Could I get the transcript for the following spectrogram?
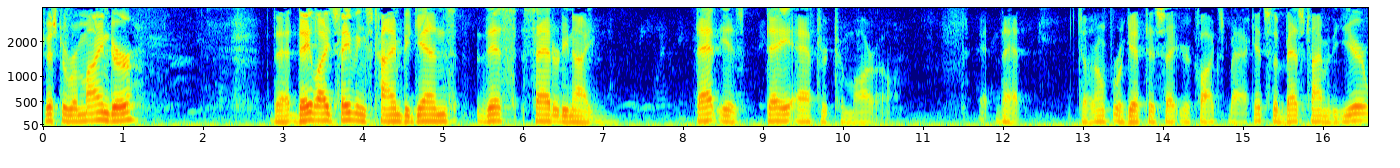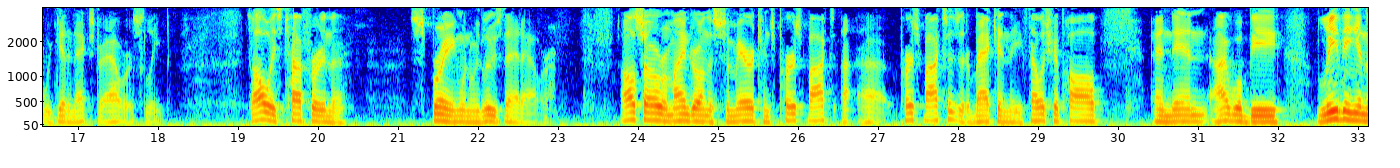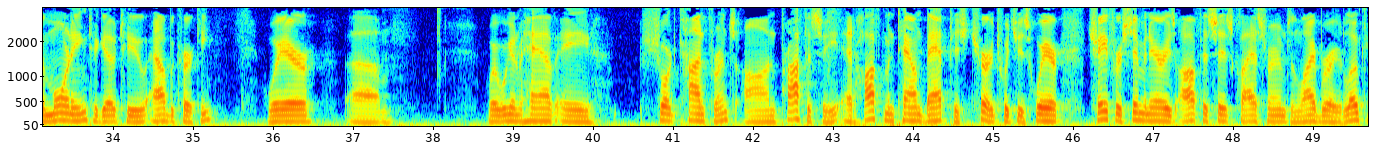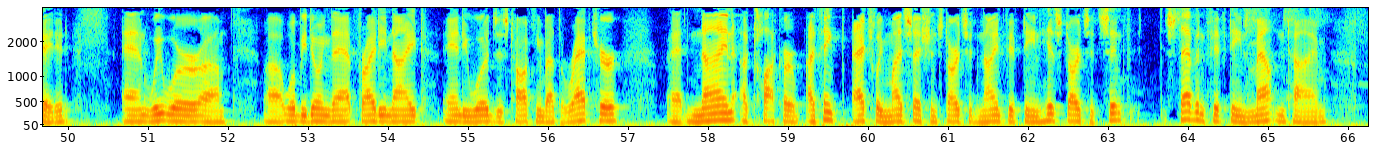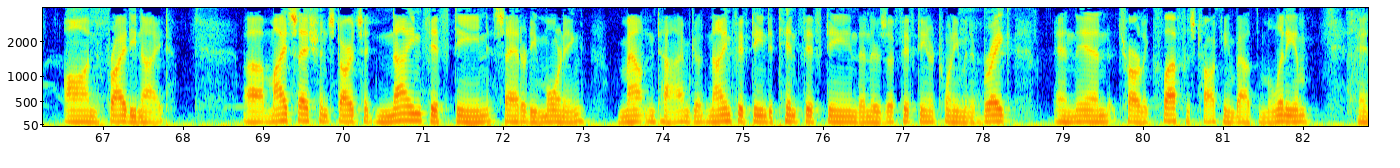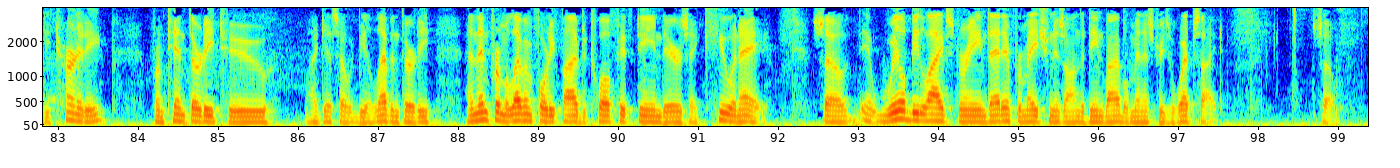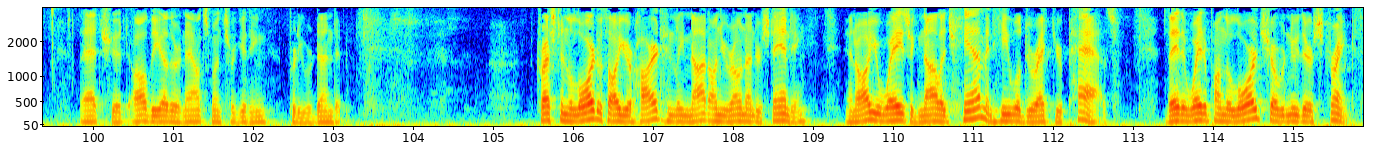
Just a reminder that daylight savings time begins this Saturday night. That is day after tomorrow. That so don't forget to set your clocks back. It's the best time of the year. We get an extra hour of sleep. It's always tougher in the spring when we lose that hour. Also, a reminder on the Samaritan's purse box, uh, uh, purse boxes that are back in the fellowship hall, and then I will be leaving in the morning to go to Albuquerque, where um, where we're going to have a short conference on prophecy at Hoffmantown Baptist Church, which is where Chafer Seminary's offices, classrooms, and library are located. And we were um, uh, we'll be doing that Friday night. Andy Woods is talking about the rapture at nine o'clock, or I think actually my session starts at nine fifteen. His starts at seven fifteen Mountain Time on Friday night. Uh, my session starts at 9:15 Saturday morning Mountain Time. Go 9:15 to 10:15. Then there's a 15 or 20 minute break, and then Charlie Clough is talking about the millennium and eternity from 10:30 to I guess that would be 11:30, and then from 11:45 to 12:15 there's a Q&A. So it will be live streamed. That information is on the Dean Bible Ministries website. So that should, all the other announcements are getting pretty redundant. Trust in the Lord with all your heart and lean not on your own understanding. In all your ways acknowledge Him, and He will direct your paths. They that wait upon the Lord shall renew their strength.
